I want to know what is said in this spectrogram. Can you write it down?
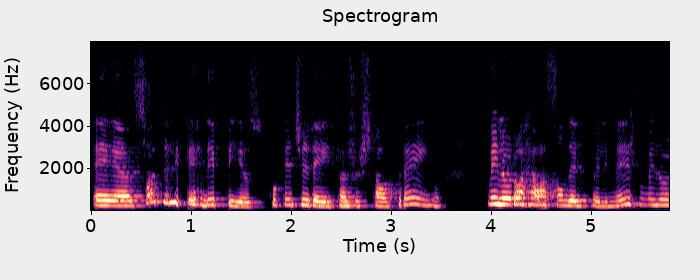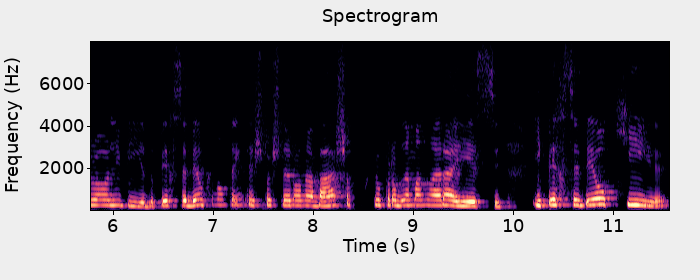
É, só dele perder peso, comer direito, ajustar o treino, melhorou a relação dele com ele mesmo, melhorou a libido, percebeu que não tem testosterona baixa porque o problema não era esse, e percebeu que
